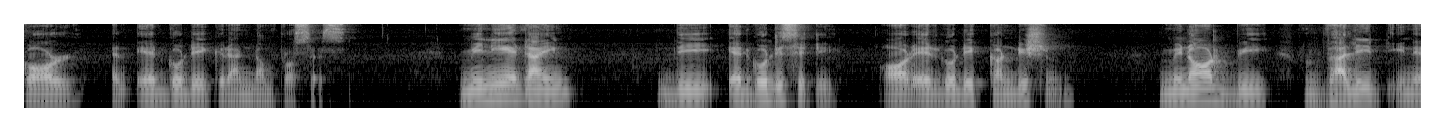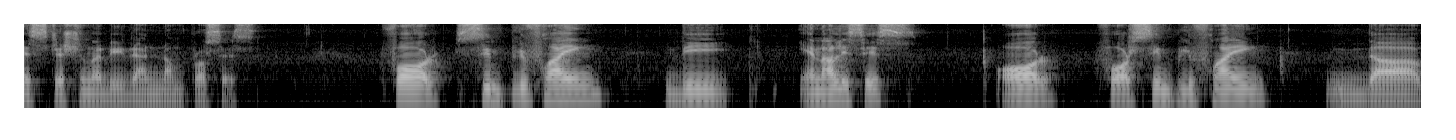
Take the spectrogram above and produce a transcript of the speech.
called an ergodic random process. Many a time the ergodicity or ergodic condition may not be valid in a stationary random process. For simplifying the analysis or for simplifying the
